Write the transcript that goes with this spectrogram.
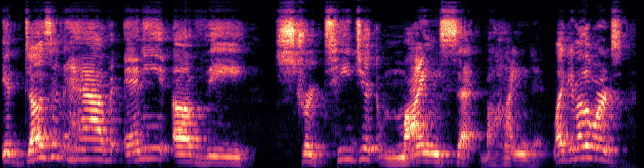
it doesn't have any of the strategic mindset behind it. Like, in other words,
